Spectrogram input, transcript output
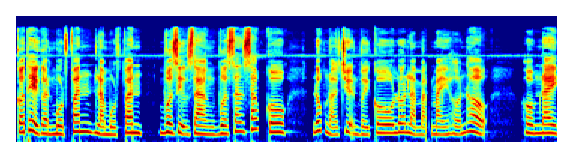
có thể gần một phân là một phân, vừa dịu dàng vừa săn sóc cô, Lúc nói chuyện với cô luôn là mặt mày hớn hở. Hôm nay,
